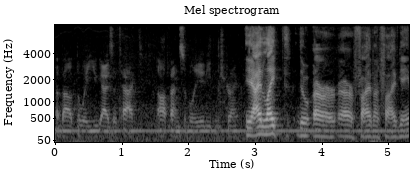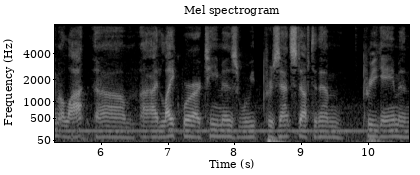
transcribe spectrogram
about the way you guys attacked offensively at even strength? Yeah, I liked the, our, our five on five game a lot. Um, I like where our team is. We present stuff to them pregame, and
